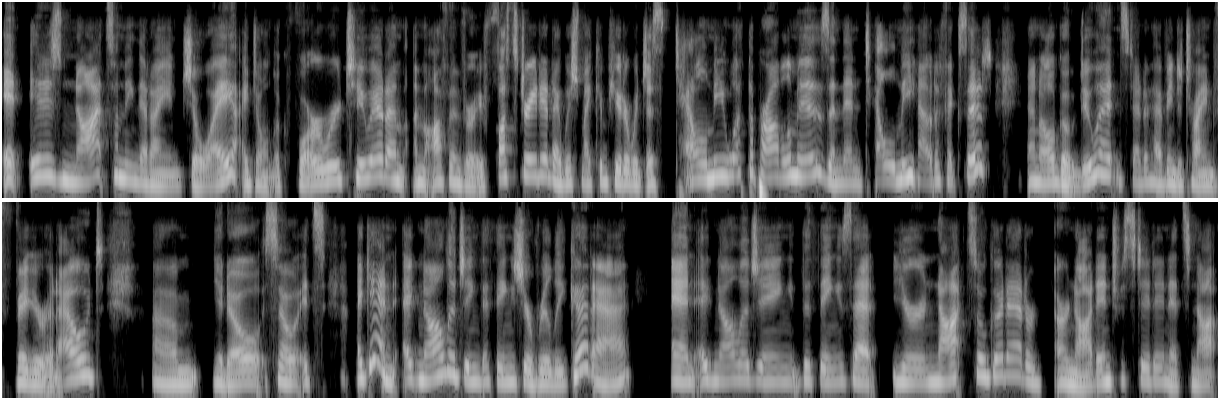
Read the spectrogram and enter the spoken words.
it, it is not something that I enjoy. I don't look forward to it. I'm I'm often very frustrated. I wish my computer would just tell me what the problem is and then tell me how to fix it and I'll go do it instead of having to try and figure it out. Um, you know, so it's again acknowledging the things you're really good at and acknowledging the things that you're not so good at or are not interested in. It's not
